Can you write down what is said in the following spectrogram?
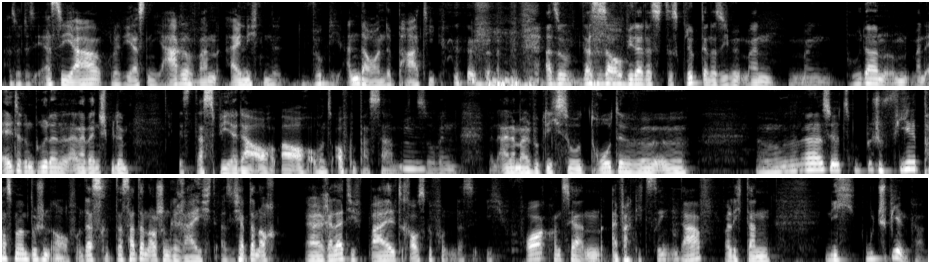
also das erste Jahr oder die ersten Jahre waren eigentlich eine wirklich andauernde Party. also das ist auch wieder das, das Glück, dann, dass ich mit meinen, mit meinen Brüdern und mit meinen älteren Brüdern in einer Band spiele, ist, dass wir da auch, auch auf uns aufgepasst haben. Dass So, wenn, wenn einer mal wirklich so drohte, äh, das ist jetzt ein bisschen viel, pass mal ein bisschen auf. Und das, das hat dann auch schon gereicht. Also ich habe dann auch äh, relativ bald rausgefunden, dass ich vor Konzerten einfach nichts trinken darf, weil ich dann nicht gut spielen kann.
